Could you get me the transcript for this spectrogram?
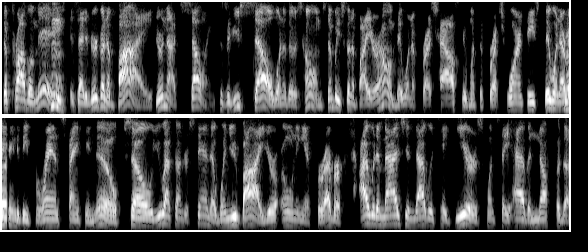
The problem is, hmm. is that if you're going to buy, you're not selling because if you sell one of those homes, nobody's going to buy your home. They want a fresh house. They want the fresh warranties. They want everything right. to be brand spanking new. So you have to understand that when you buy, you're owning it forever. I would imagine that would take years once they have enough of the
